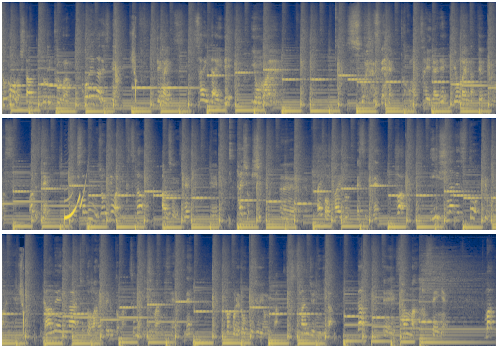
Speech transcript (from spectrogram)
ドコモの下取りプログラム。これがですねでかいんです。最大で最大で4枚になっております。まあですね下取りの条件はいくつかあるそうですね、えー、対象機種、えー、iPhone5S ですね。はいい品ですと4万円画面がちょっと割れてるとかそういうのは1万2000円ですね。まあこれ64ギガそして32ギガが、えー、3万8000円。まあ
